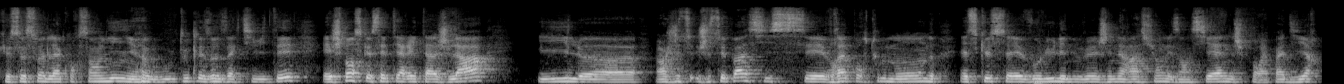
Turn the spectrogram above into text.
que ce soit de la course en ligne ou toutes les autres activités. Et je pense que cet héritage-là, il, euh, alors je je sais pas si c'est vrai pour tout le monde. Est-ce que ça évolue les nouvelles générations, les anciennes? Je pourrais pas dire.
